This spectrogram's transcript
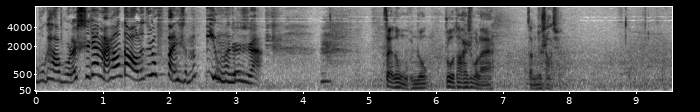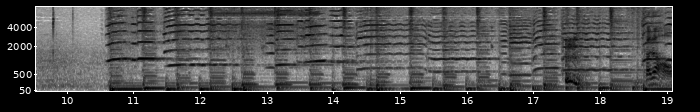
不靠谱了，时间马上到了，这又犯什么病啊？这是。再等五分钟，如果他还是不来，咱们就上去。大家好，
